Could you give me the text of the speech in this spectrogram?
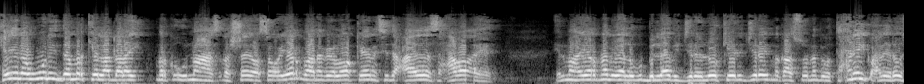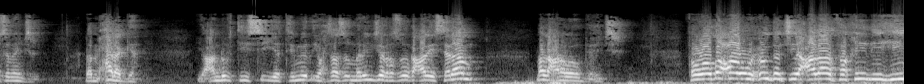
xiina wulida markii la dhalay marka uu ilmahaas dhashay oo isagoo yar baa nabiga loo keenay sida caadada saxaabada ahayd ilmaha yar nabiga lagu bilaabi jiray loo keeni jiray markaasuu nabigu taxniik wax la u samayn jiray. Dhamxalaga iyo candhuftiisi iyo timir iyo waxsaas u marin jiray rasuulka alayh salaam magacna waa u bixin jiray. Fa wadacahu wuxuu dejiyey calaa fakidihi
